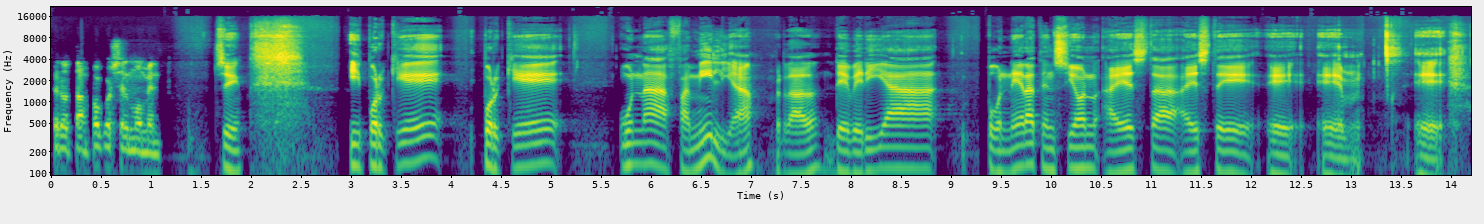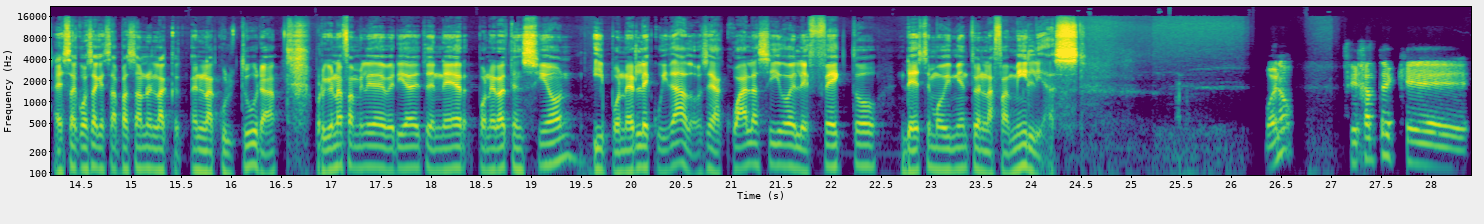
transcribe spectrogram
pero tampoco es el momento. Sí. ¿Y por qué, por qué una familia, ¿verdad? Debería poner atención a, esta, a este eh, em, eh, a esa cosa que está pasando en la, en la cultura, porque una familia debería de tener, poner atención y ponerle cuidado, o sea, ¿cuál ha sido el efecto de ese movimiento en las familias? Bueno, fíjate que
